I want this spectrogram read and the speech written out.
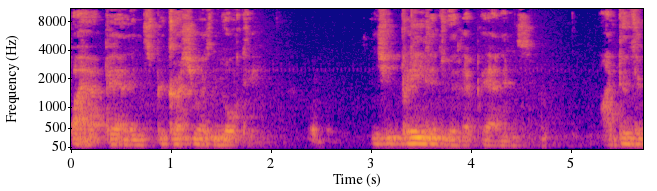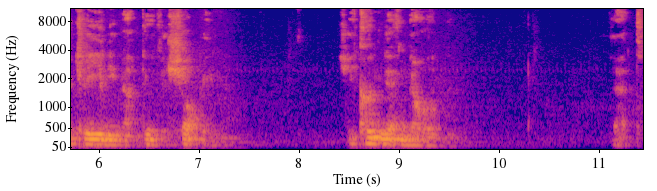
by her parents because she was naughty. And she pleaded with her parents, I'll do the cleaning, I'll do the shopping. She couldn't have known that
